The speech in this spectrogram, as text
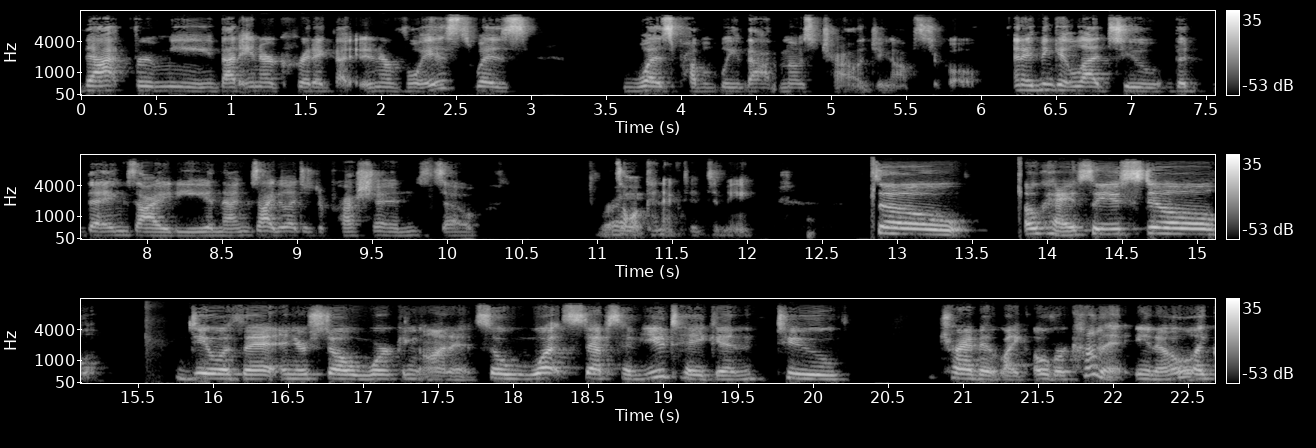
that for me, that inner critic, that inner voice was was probably that most challenging obstacle. And I think it led to the the anxiety and the anxiety led to depression. So right. it's all connected to me. So, okay, so you still deal with it and you're still working on it so what steps have you taken to try to like overcome it you know like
